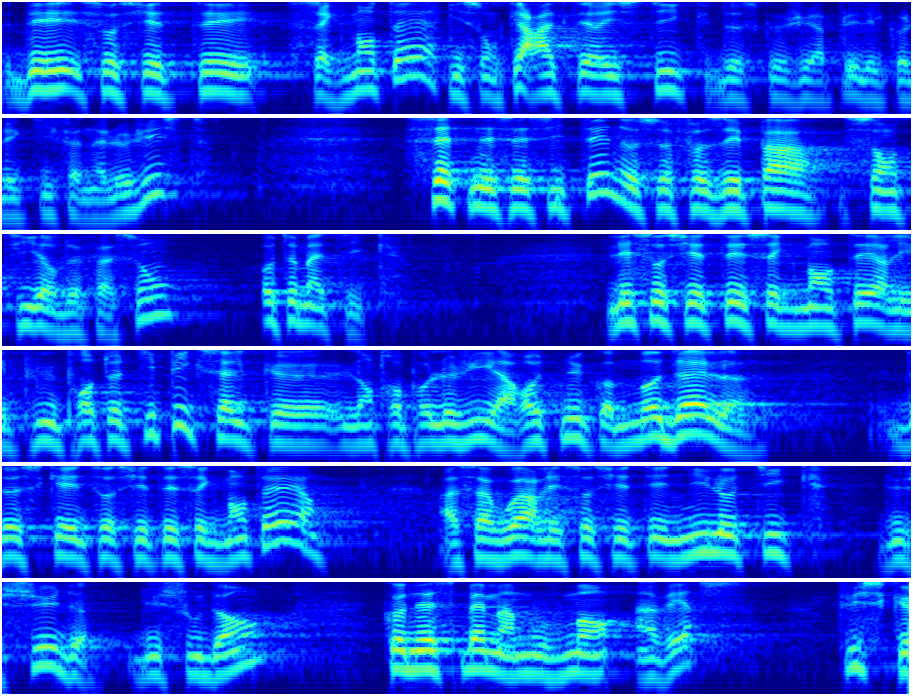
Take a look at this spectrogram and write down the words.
des sociétés segmentaires, qui sont caractéristiques de ce que j'ai appelé les collectifs analogistes, cette nécessité ne se faisait pas sentir de façon automatique. Les sociétés segmentaires les plus prototypiques, celles que l'anthropologie a retenues comme modèle de ce qu'est une société segmentaire, à savoir les sociétés nilotiques du sud du Soudan, connaissent même un mouvement inverse, puisque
